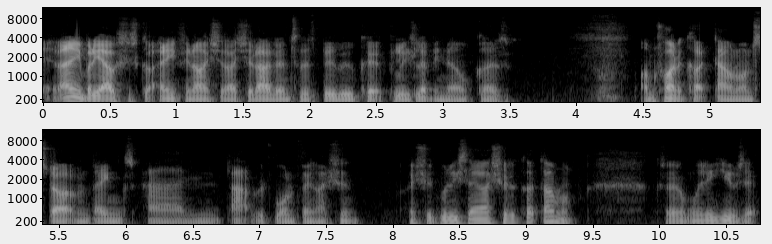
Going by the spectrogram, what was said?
if anybody else has got anything I should I should add into this boo boo kit, please let me know because I'm trying to cut down on certain things, and that was one thing I should I should really say I should have cut down on because I don't really use it.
